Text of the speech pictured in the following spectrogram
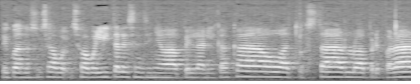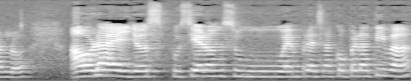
de cuando su, su, abuelita les enseñaba a pelar el cacao, a tostarlo, a prepararlo. Ahora ellos pusieron su empresa cooperativa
